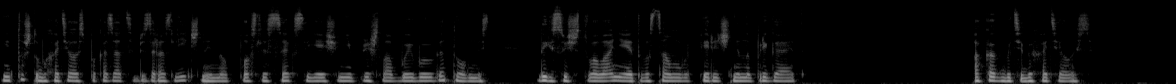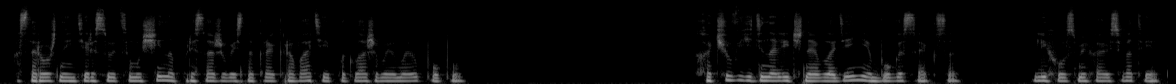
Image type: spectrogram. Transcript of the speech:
Не то чтобы хотелось показаться безразличной, но после секса я еще не пришла в боевую готовность, да и существование этого самого перечня напрягает. «А как бы тебе хотелось?» Осторожно интересуется мужчина, присаживаясь на край кровати и поглаживая мою попу. «Хочу в единоличное владение бога секса». Лихо усмехаюсь в ответ.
